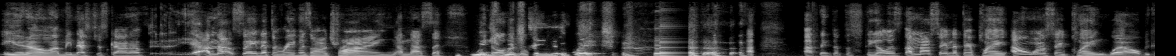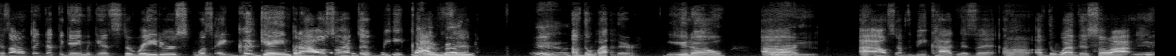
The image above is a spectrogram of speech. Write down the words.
You know, I mean, that's just kind of. I'm not saying that the Ravens aren't trying. I'm not saying which, we know which the, team is which. I, I think that the Steelers, I'm not saying that they're playing, I don't want to say playing well because I don't think that the game against the Raiders was a good game, but I also have to be cognizant yeah. of the weather, you know. Um, right. I also have to be cognizant uh, of the weather. So I,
